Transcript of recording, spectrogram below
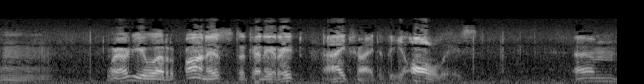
Hmm. Well, you were honest, at any rate. I try to be, always. Um,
